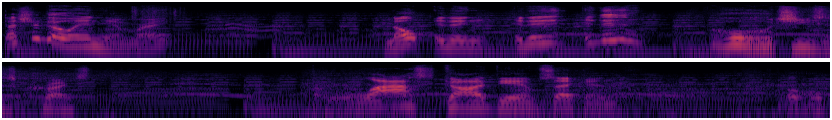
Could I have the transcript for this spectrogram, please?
That should go in him, right? Nope, it didn't. It didn't. It didn't. Oh, Jesus Christ. Last goddamn second. Uh oh.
